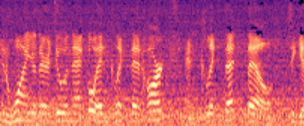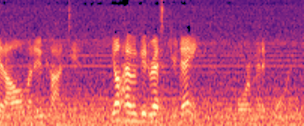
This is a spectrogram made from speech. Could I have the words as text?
And while you're there doing that, go ahead and click that heart and click that bell to get all my new content. Y'all have a good rest of your day. Mower Medic 1.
